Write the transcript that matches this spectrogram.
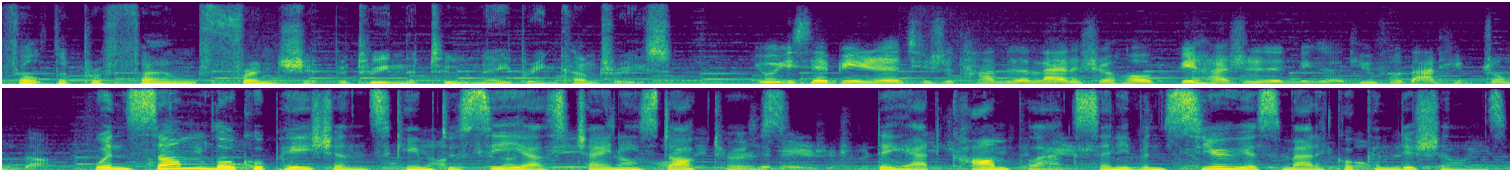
felt the profound friendship between the two neighboring countries. When some local patients came to see us Chinese doctors, they had complex and even serious medical conditions.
